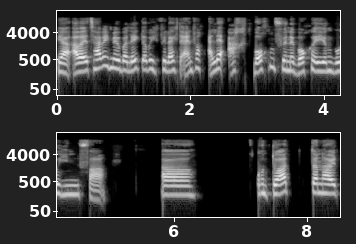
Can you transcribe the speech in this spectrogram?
ja, aber jetzt habe ich mir überlegt, ob ich vielleicht einfach alle acht Wochen für eine Woche irgendwo hinfahre. Äh, und dort dann halt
